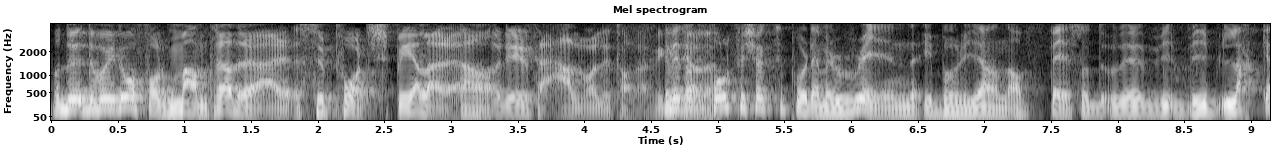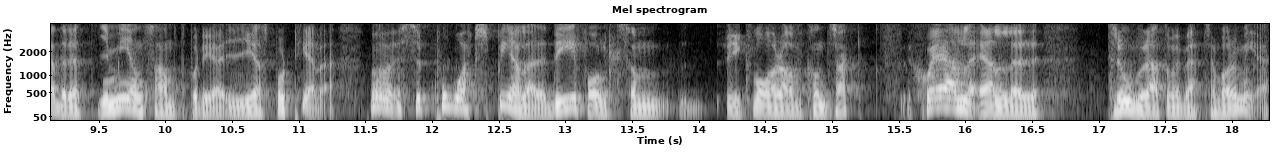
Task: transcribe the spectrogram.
Och det, det var ju då folk mantrade det här supportspelare. Ja. Och det är så här allvarligt talat. Jag vet att folk försökte sig på det där med Rain i början av Face. Och vi, vi lackade rätt gemensamt på det i e-sport-tv. Supportspelare, det är folk som är kvar av kontraktsskäl eller tror att de är bättre än vad de är.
